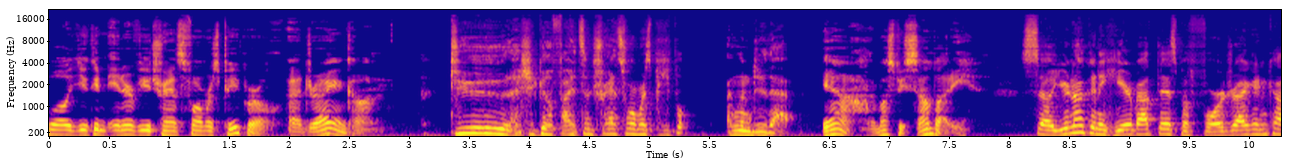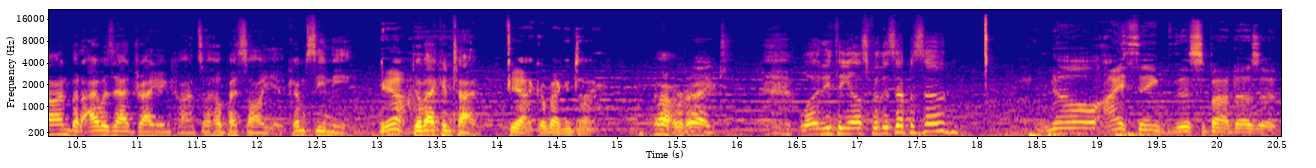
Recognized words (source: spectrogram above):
Well, you can interview Transformers people at Dragon Con. Dude, I should go find some Transformers people. I'm going to do that. Yeah, there must be somebody. So you're not going to hear about this before Dragon Con, but I was at Dragon Con, so I hope I saw you. Come see me. Yeah. Go back in time. Yeah, go back in time. All right. Well, anything else for this episode? No, I think this about does it.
